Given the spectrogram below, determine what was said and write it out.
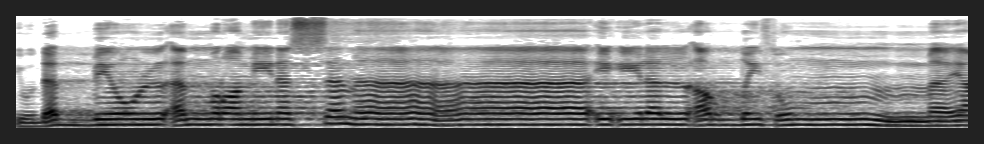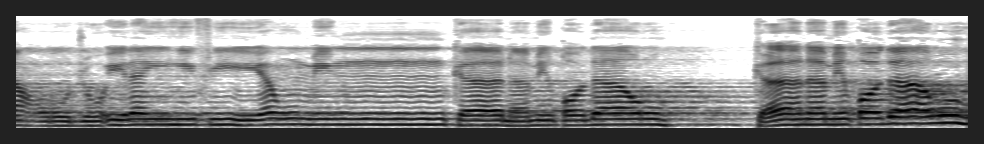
يدبر الأمر من السماء إلى الأرض ثم يعرج إليه في يوم كان مقداره كان مقداره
